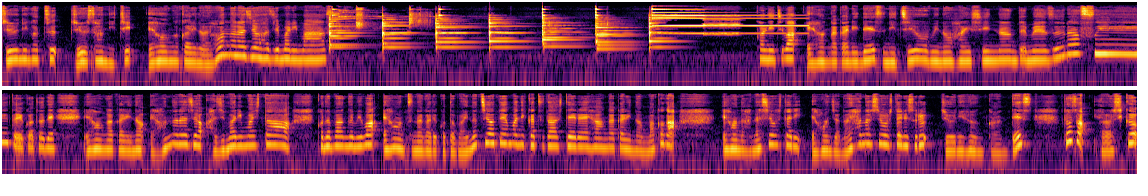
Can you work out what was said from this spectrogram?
12月13日、絵本係の絵本のラジオ始まります。こんにちは、絵本係です。日曜日の配信なんて珍しいということで、絵本係の絵本のラジオ始まりました。この番組は絵本つながる言葉命をテーマに活動している絵本係のまこが、絵本の話をしたり、絵本じゃない話をしたりする12分間です。どうぞよろしくお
